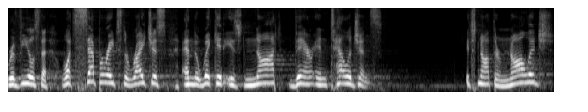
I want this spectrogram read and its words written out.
reveals that what separates the righteous and the wicked is not their intelligence, it's not their knowledge,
